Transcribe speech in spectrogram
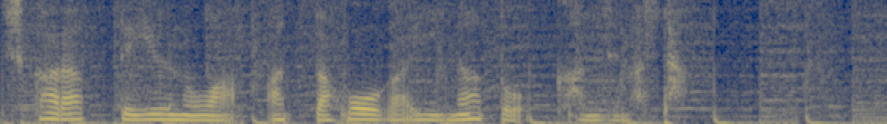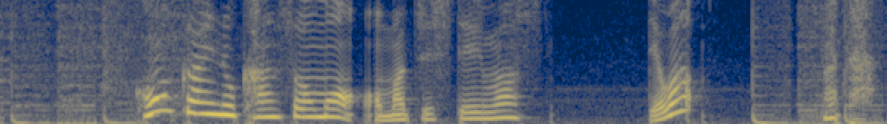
力っていうのはあった方がいいなと感じました。今回の感想もお待ちしています。ではまた。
